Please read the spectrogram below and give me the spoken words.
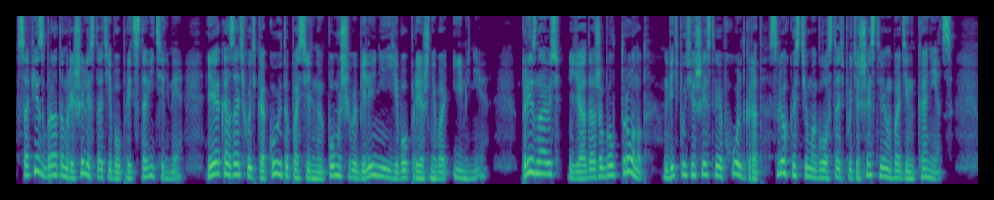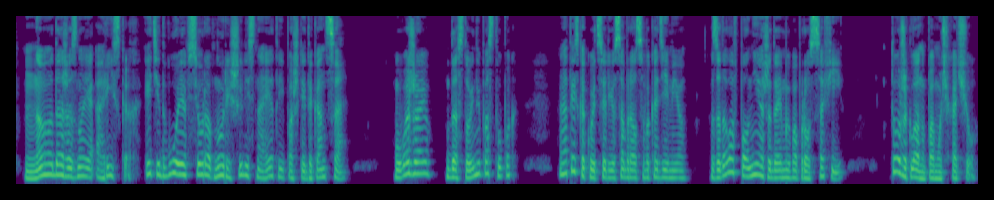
Софи с братом решили стать его представителями и оказать хоть какую-то посильную помощь в обелении его прежнего имени. Признаюсь, я даже был тронут, ведь путешествие в Хольдград с легкостью могло стать путешествием в один конец. Но даже зная о рисках, эти двое все равно решились на это и пошли до конца. Уважаю, Достойный поступок. А ты с какой целью собрался в академию? Задала вполне ожидаемый вопрос Софи. Тоже клану помочь хочу,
